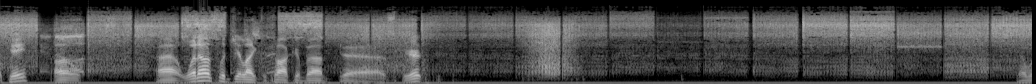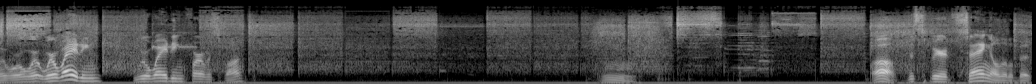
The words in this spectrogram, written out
Okay. Uh, uh, what else would you like to talk about, uh, Spirit? we're, we're, we're waiting. We're waiting for a response. Hmm. Oh, this spirit sang a little bit.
